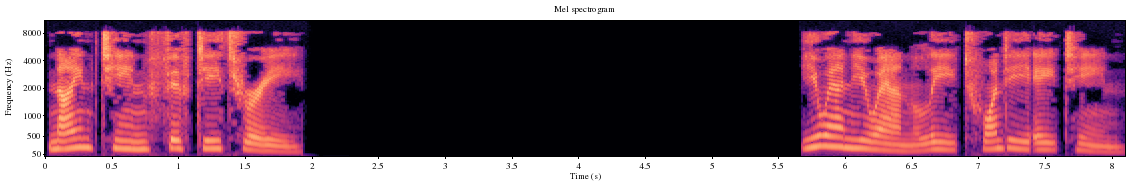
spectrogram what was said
1953 Yuan Yuan Li 2018.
